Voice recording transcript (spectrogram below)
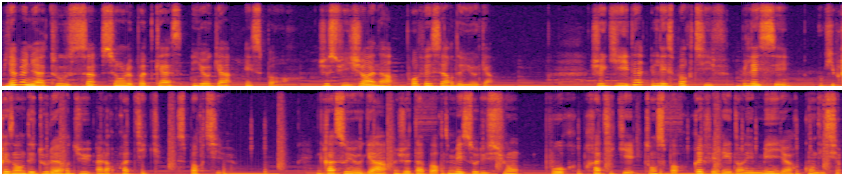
Bienvenue à tous sur le podcast Yoga et Sport. Je suis Johanna, professeure de yoga. Je guide les sportifs blessés ou qui présentent des douleurs dues à leur pratique sportive. Grâce au yoga, je t'apporte mes solutions pour pratiquer ton sport préféré dans les meilleures conditions.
